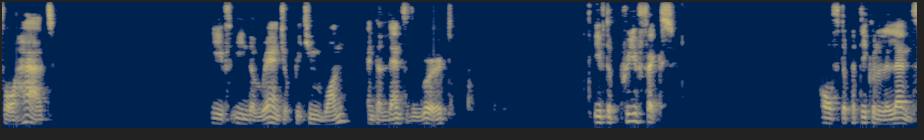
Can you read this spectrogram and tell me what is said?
for hat if in the range of between 1 and the length of the word if the prefix of the particular length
